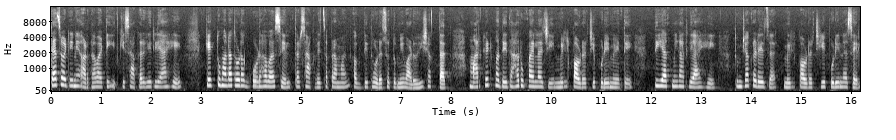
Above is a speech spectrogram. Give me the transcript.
त्याच वाटीने अर्धा वाटी इतकी साखर घेतली आहे. केक तुम्हाला थोडा गोड हवा असेल तर साखरेचं प्रमाण अगदी थोडंसं तुम्ही वाढवूही शकतात. मार्केटमध्ये दहा रुपयाला जी मिल्क पावडरची पुडी मिळते ती यात मी घातली आहे. तुमच्याकडे जर मिल्क पावडरची ही पुडी नसेल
